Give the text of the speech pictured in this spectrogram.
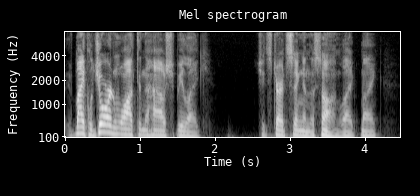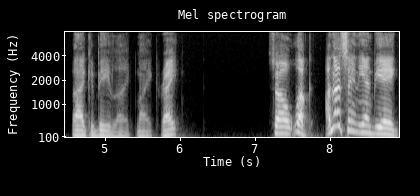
If Michael Jordan walked in the house, she'd be like, she'd start singing the song, like Mike, if I could be like Mike, right? So, look, I'm not saying the NBA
